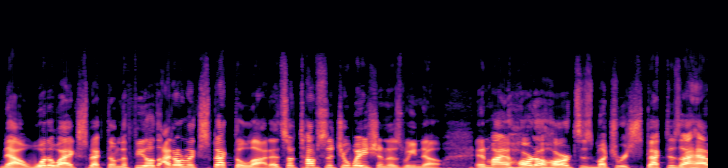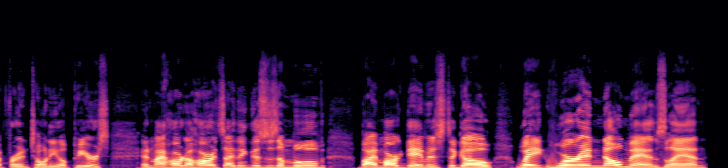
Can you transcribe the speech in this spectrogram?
Now, what do I expect on the field? I don't expect a lot. It's a tough situation, as we know. In my heart of hearts, as much respect as I have for Antonio Pierce, in my heart of hearts, I think this is a move by Mark Davis to go, wait, we're in no man's land.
